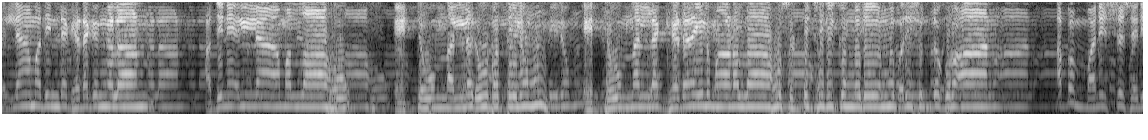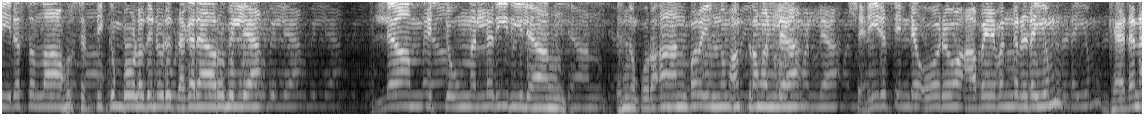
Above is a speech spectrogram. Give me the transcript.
എല്ലാം അതിന്റെ ഘടകങ്ങളാണ്. അതിനെല്ലാം അല്ലാഹു ഏറ്റവും നല്ല രൂപത്തിലും ഏറ്റവും നല്ല ഘടനയിലുമാണ് അല്ലാഹു സൃഷ്ടിച്ചിരിക്കുന്നത് എന്ന് പരിശുദ്ധ ഖുർആൻ. അപ്പം മനുഷ്യ ശരീരത്തെ അല്ലാഹു സൃഷ്ടിക്കുമ്പോൾ അതിനൊരു തകരാറുമില്ല. എല്ലാം ഏറ്റവും നല്ല രീതിയിലാണ് എന്ന് ഖുർആൻ പറയുന്നു മാത്രമല്ല ശരീരത്തിന്റെ ഓരോ അവയവങ്ങളുടെയും ഘടന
